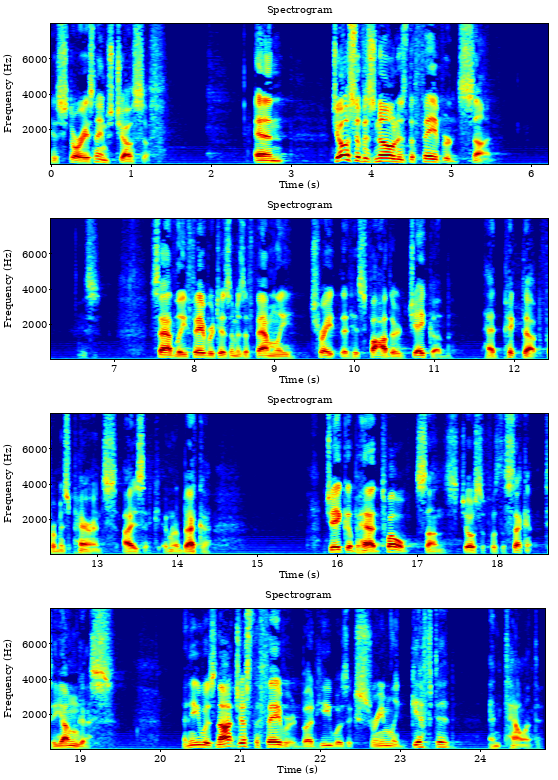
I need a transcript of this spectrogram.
his story. His name's Joseph. And Joseph is known as the favored son. He's, sadly, favoritism is a family trait that his father, Jacob, had picked up from his parents, Isaac and Rebekah. Jacob had 12 sons. Joseph was the second to youngest. And he was not just the favored, but he was extremely gifted and talented.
